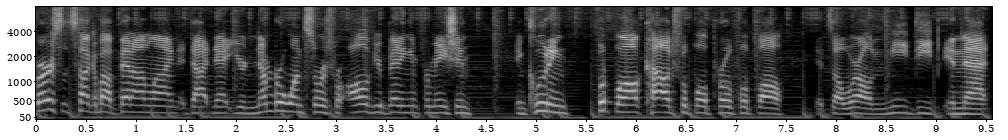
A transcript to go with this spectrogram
First, let's talk about betonline.net, your number one source for all of your betting information, including football, college football, pro football. It's all, we're all knee deep in that.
